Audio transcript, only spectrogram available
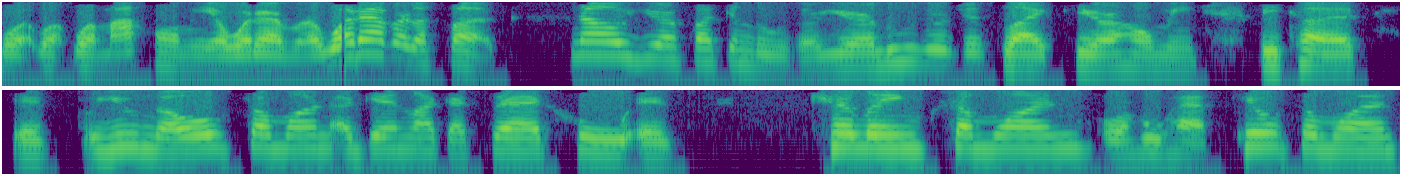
with, with my homie or whatever, whatever the fuck. No, you're a fucking loser. You're a loser just like your homie because if you know someone again, like I said, who is killing someone or who has killed someone,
